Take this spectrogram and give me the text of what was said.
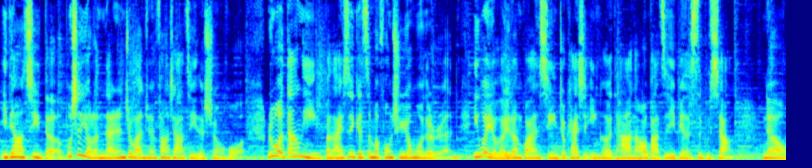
一定要记得，不是有了男人就完全放下自己的生活。如果当你本来是一个这么风趣幽默的人，因为有了一段关系，你就开始迎合他，然后把自己变得四不像，no，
